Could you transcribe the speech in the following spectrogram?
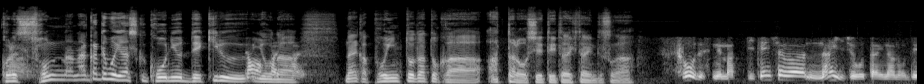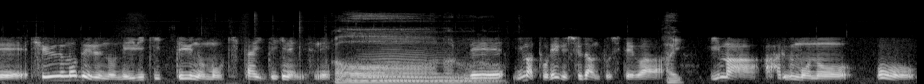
これ、そんな中でも安く購入できるような、何かポイントだとかあったら教えていただきたいんですが。そうですね、まあ、自転車がない状態なので、旧モデルの値引きっていうのも期待できないんですね。あなるほど。で今、取れる手段としては、はい、今あるものを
